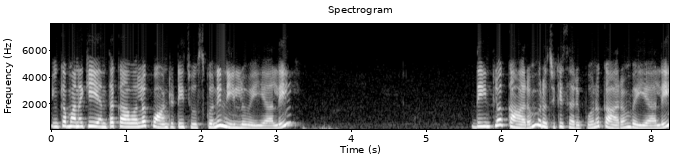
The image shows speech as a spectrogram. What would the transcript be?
ఇంకా మనకి ఎంత కావాలో క్వాంటిటీ చూసుకొని నీళ్ళు వేయాలి. దీంట్లో కారం రుచికి సరిపోను కారం వేయాలి.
